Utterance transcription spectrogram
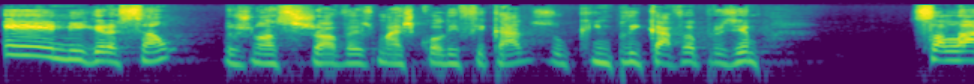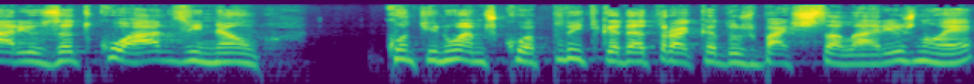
emigração dos nossos jovens mais qualificados, o que implicava, por exemplo, salários adequados e não continuamos com a política da troika dos baixos salários, não é?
